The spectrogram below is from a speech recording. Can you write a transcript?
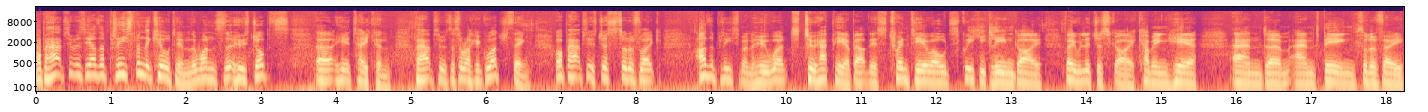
or perhaps it was the other policemen that killed him, the ones that, whose jobs uh, he had taken. Perhaps it was a sort of like a grudge thing, or perhaps it was just sort of like other policemen who weren't too happy about this 20 year old squeaky clean guy, very religious guy, coming here and um, and being sort of very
